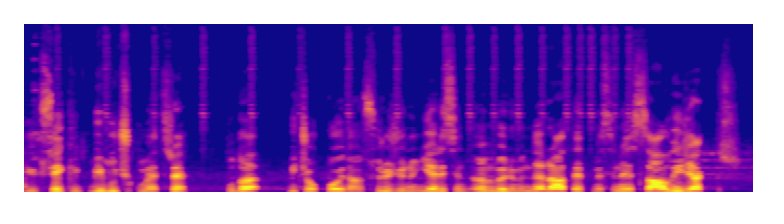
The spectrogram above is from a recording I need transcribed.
yükseklik 1,5 metre. Bu da birçok boydan sürücünün Yaris'in ön bölümünde rahat etmesini sağlayacaktır.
